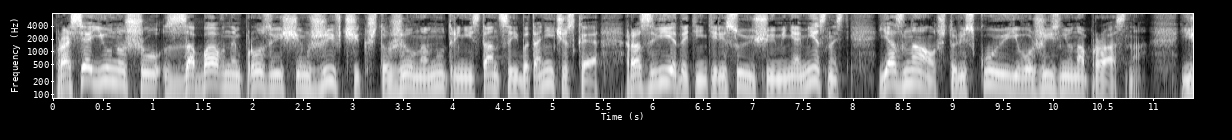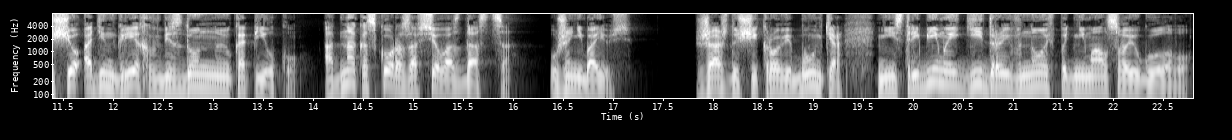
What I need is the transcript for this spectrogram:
Прося юношу с забавным прозвищем «Живчик», что жил на внутренней станции «Ботаническая», разведать интересующую меня местность, я знал, что рискую его жизнью напрасно. Еще один грех в бездонную копилку. Однако скоро за все воздастся. Уже не боюсь. Жаждущий крови бункер неистребимой гидрой вновь поднимал свою голову.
